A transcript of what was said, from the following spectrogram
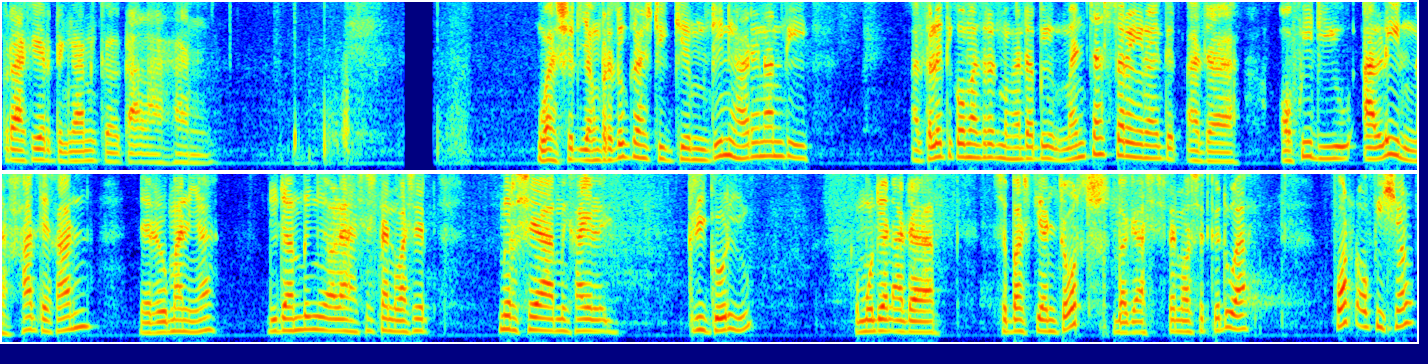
berakhir dengan kekalahan. Wasit yang bertugas di game dini hari nanti Atletico Madrid menghadapi Manchester United ada Ovidiu Alin Hatekan dari Rumania didampingi oleh asisten wasit Mircea Mikhail Grigoriou Kemudian ada Sebastian George sebagai asisten wasit kedua. Fourth official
